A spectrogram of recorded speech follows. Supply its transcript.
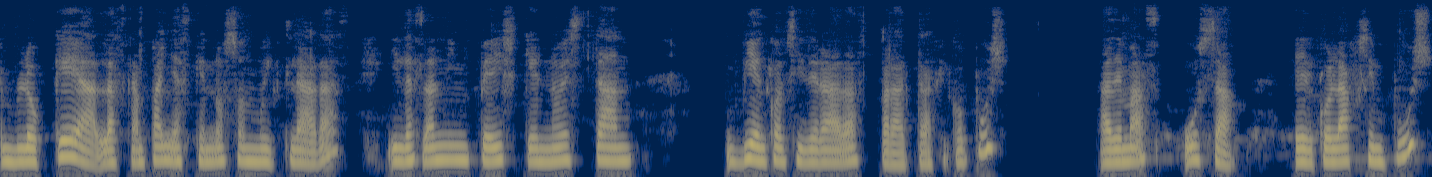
bloquea las campañas que no son muy claras y las landing page que no están bien consideradas para el tráfico push. Además, usa el collapsing push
